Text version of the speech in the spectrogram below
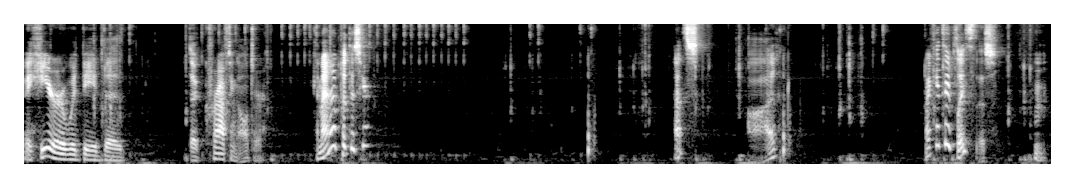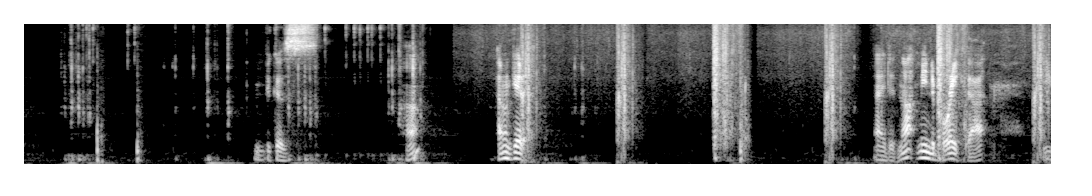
Here would be the the crafting altar. Can I not put this here? That's odd. Why can't they place this? Hmm. Because... Huh? I don't get it. I did not mean to break that. Do you,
